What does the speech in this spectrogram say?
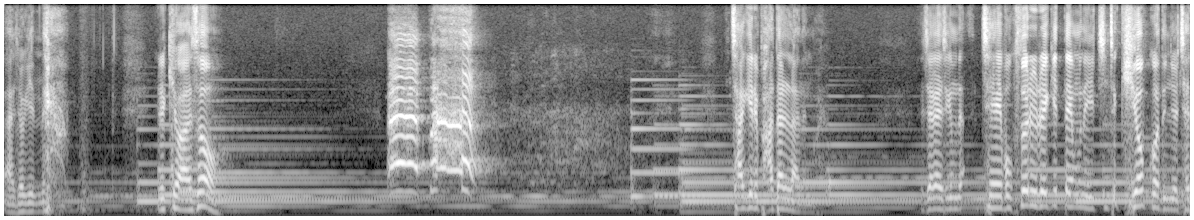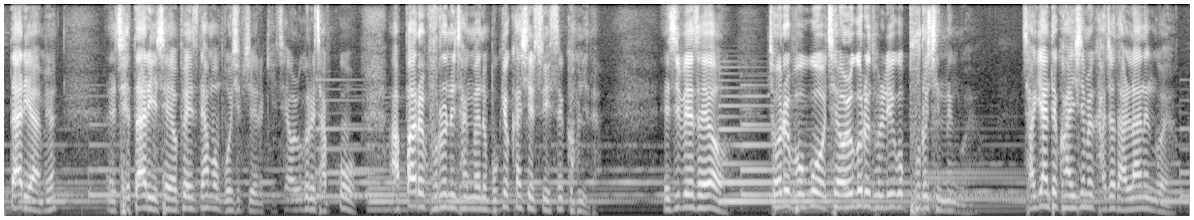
아 저기 있네요. 이렇게 와서 아빠 자기를 봐달라는 거예요. 제가 지금 제 목소리로 했기 때문에 진짜 귀엽거든요. 제 딸이 하면 제 딸이 제 옆에 있을 때 한번 보십시오. 이렇게 제 얼굴을 잡고 아빠를 부르는 장면을 목격하실 수 있을 겁니다. 집에서요 저를 보고 제 얼굴을 돌리고 부르짖는 거예요. 자기한테 관심을 가져달라는 거예요.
